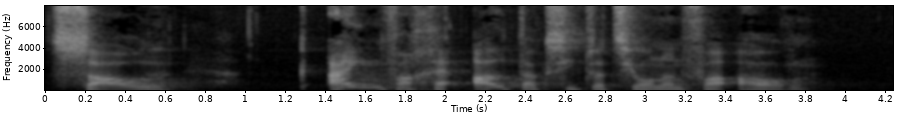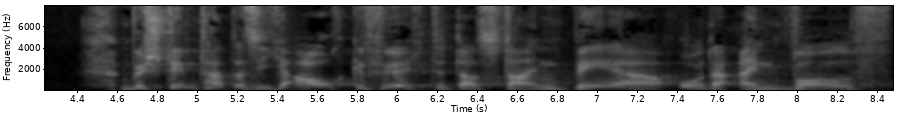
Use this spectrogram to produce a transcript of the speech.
Saul einfache Alltagssituationen vor Augen. Bestimmt hat er sich auch gefürchtet, dass da ein Bär oder ein Wolf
